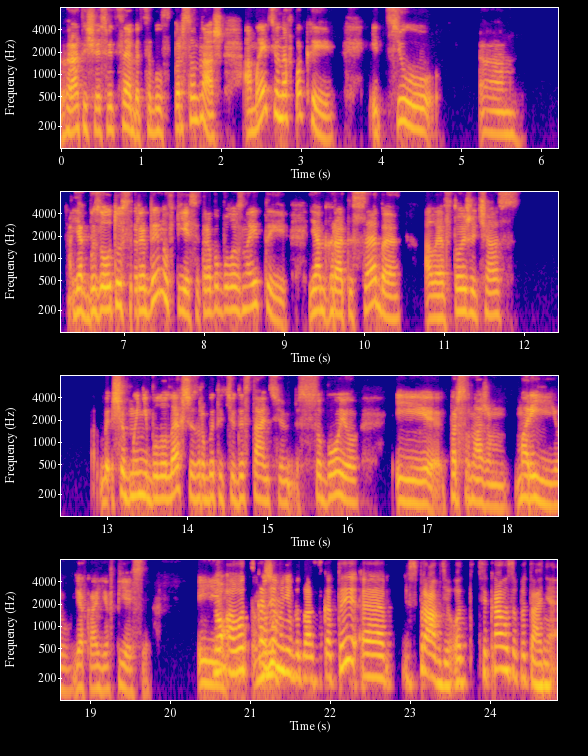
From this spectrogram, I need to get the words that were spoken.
грати щось від себе. Це був персонаж. А Меттю навпаки. І цю е, якби золоту середину в п'єсі треба було знайти, як грати себе, але в той же час щоб мені було легше зробити цю дистанцію з собою і персонажем Марією, яка є в п'єсі. І Ну, а от скажи мені, будь ласка, ти е, справді, от цікаве запитання.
